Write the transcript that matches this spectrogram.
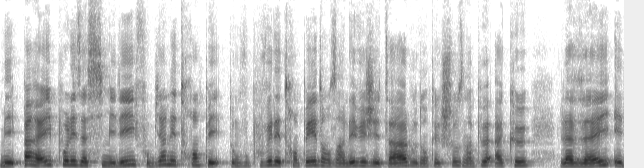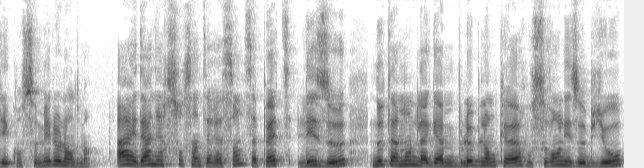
Mais pareil, pour les assimiler, il faut bien les tremper. Donc vous pouvez les tremper dans un lait végétal ou dans quelque chose d'un peu aqueux la veille et les consommer le lendemain. Ah, et dernière source intéressante, ça peut être les œufs, notamment de la gamme bleu blanc ou souvent les œufs bio,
